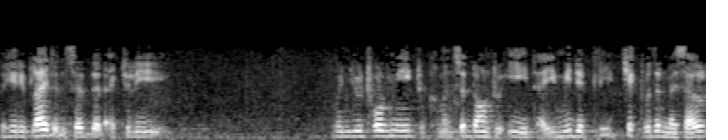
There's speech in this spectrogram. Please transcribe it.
So he replied and said that actually, when you told me to come and sit down to eat, I immediately checked within myself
